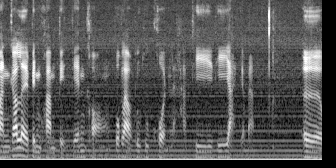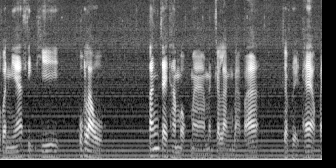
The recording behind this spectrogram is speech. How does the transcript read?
มันก็เลยเป็นความตื่นเต้นของพวกเราทุก ๆ คนแหละครับที่ที่อยากจะแบบเออวันนี้สิ่งที่พวกเรา ตั้งใจทำออกมา มันกำลังแบบว่าจะเผยแพร่ออกไป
